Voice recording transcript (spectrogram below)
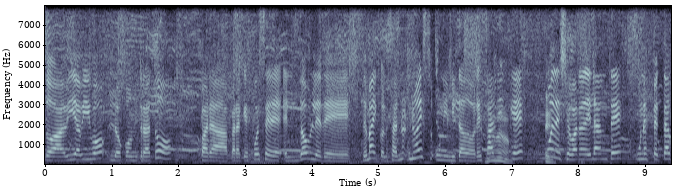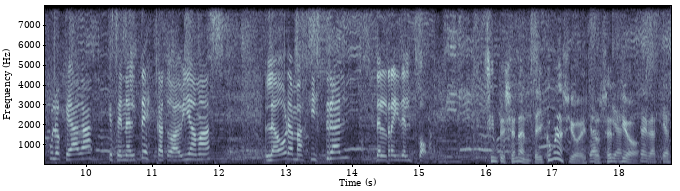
todavía vivo lo contrató para, para que fuese el doble de, de Michael. O sea, no, no es un imitador, es No, alguien no. que puede llevar adelante un espectáculo que haga que se enaltezca todavía más la obra magistral del rey del pop. Es impresionante. ¿Y cómo nació esto, Gracias, Sergio? Muchas gracias.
